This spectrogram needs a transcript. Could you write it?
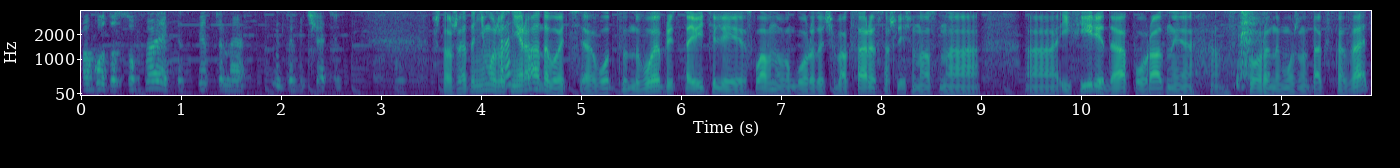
погода сухая, бесветренная и замечательная. Что ж, это не может Хорошо. не радовать. Вот двое представителей славного города Чебоксары сошлись у нас на э, эфире, да, по разные стороны, можно так сказать.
